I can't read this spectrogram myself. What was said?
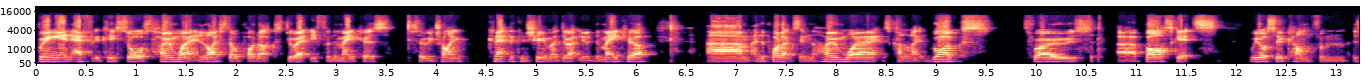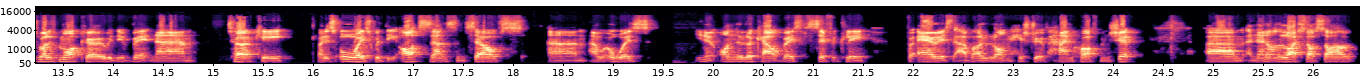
bring in ethically sourced homeware and lifestyle products directly from the makers. So we try and connect the consumer directly with the maker, um, and the products in the homeware. It's kind of like rugs, throws, uh, baskets. We also come from, as well as Morocco, we do Vietnam, Turkey, but it's always with the artisans themselves. Um, and we're always, you know, on the lookout very specifically for areas that have a long history of handcraftsmanship. Um, and then on the lifestyle style,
